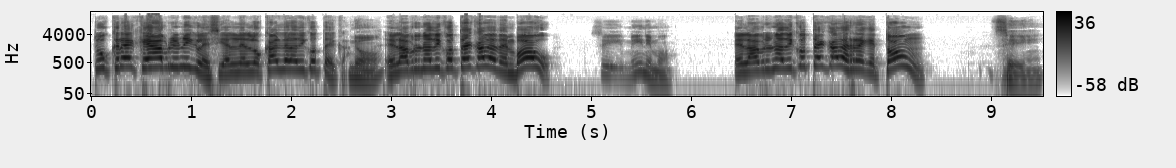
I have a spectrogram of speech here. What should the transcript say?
¿tú crees que abre una iglesia en el local de la discoteca? No. Él abre una discoteca de dembow. Sí, mínimo. Él abre una discoteca de reggaetón. Sí.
